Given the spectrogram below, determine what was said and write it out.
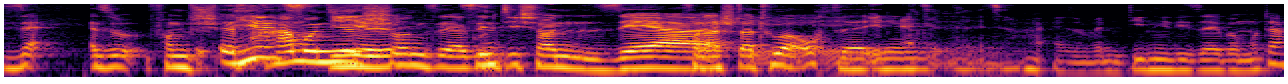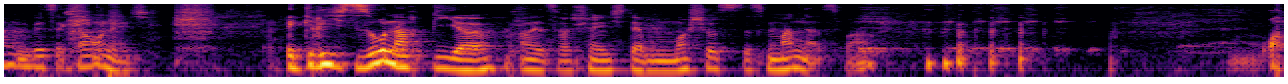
diese, also vom Spiel harmoniert schon sehr gut. sind die schon sehr Von der Statur auch sehr ähnlich. Also, also, wenn die nicht dieselbe Mutter haben, weiß ich auch nicht. Ich riech so nach Bier, aber jetzt wahrscheinlich der Moschus des Mannes war. Boah,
